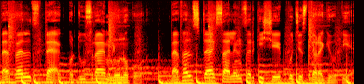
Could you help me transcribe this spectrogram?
बेफेल स्टैग और दूसरा है मोनोकोर बेफेल स्टैग साइलेंसर की शेप कुछ इस तरह की होती है,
